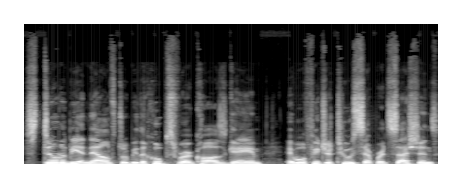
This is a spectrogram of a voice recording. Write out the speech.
Still to be announced will be the Hoops for a Cause game. It will feature two separate sessions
